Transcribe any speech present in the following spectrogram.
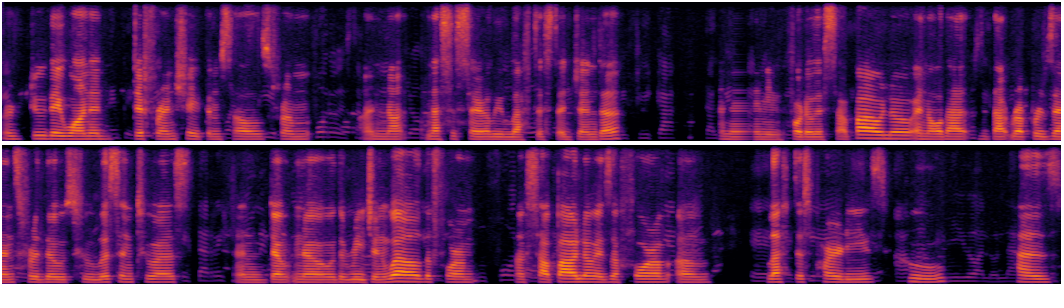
or do they want to differentiate themselves from a not necessarily leftist agenda? And I mean Foro de Sao Paulo and all that that represents for those who listen to us and don't know the region well, the Forum of Sao Paulo is a forum of leftist parties who has,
